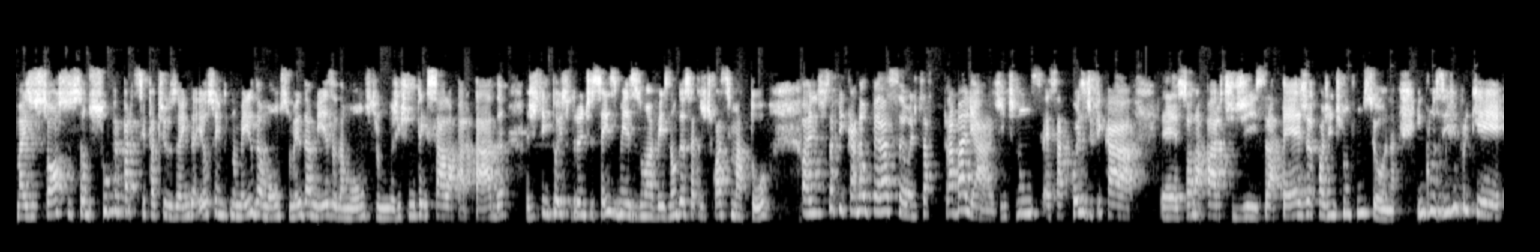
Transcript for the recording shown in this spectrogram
mas os sócios são super participativos ainda. Eu sento no meio da Monstro, no meio da mesa da Monstro, a gente não tem sala apartada. A gente tentou isso durante seis meses uma vez, não deu certo, a gente quase se matou. A gente precisa ficar na operação, a gente precisa trabalhar. A gente não, essa coisa de ficar é, só na parte de estratégia com a gente não funciona. Inclusive porque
